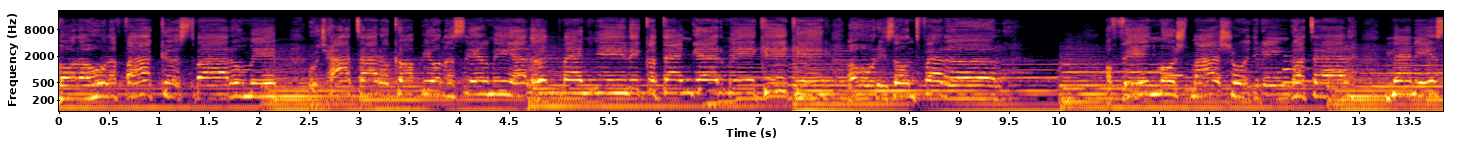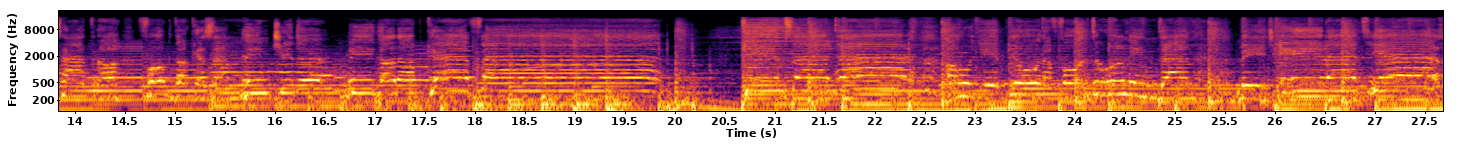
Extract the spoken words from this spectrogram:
Valahol a fák közt várom épp Hogy hátára kapjon a szél Mielőtt megnyílik a tenger Még ég a horizont felől most máshogy ringat el. Ne nézz hátra, fogd a kezem Nincs idő, míg a nap kell fel Képzeld el, ahogy épp jóra fordul minden. Légy életjel,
